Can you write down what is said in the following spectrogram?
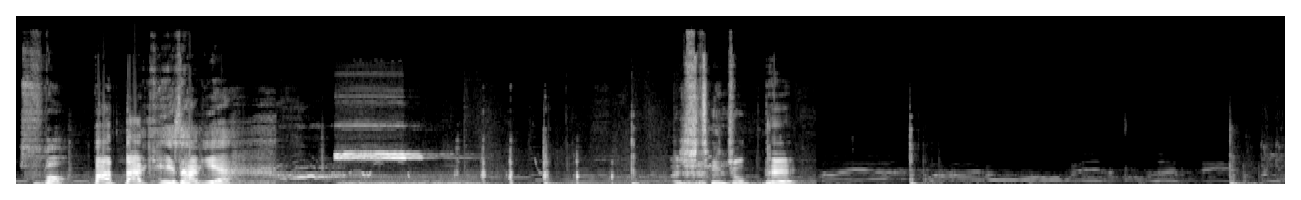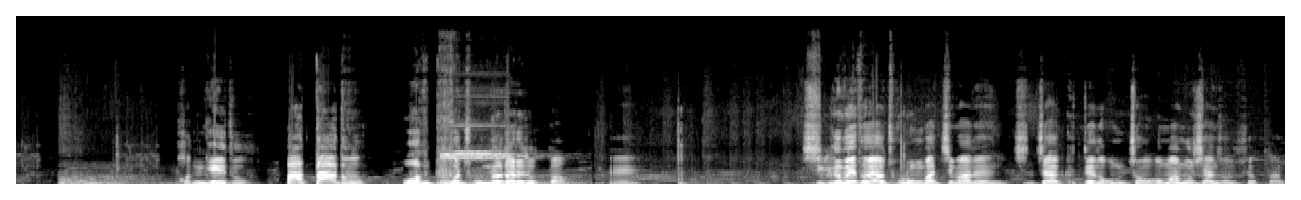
죽어. 빠따 개사기야. 슈팅 좋대. 번개두. 빠따두. 와 부가 존나 잘해졌다. 예. 지금에서야 조롱받지만은 진짜 그때는 엄청 어마무시한 선수였다고.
